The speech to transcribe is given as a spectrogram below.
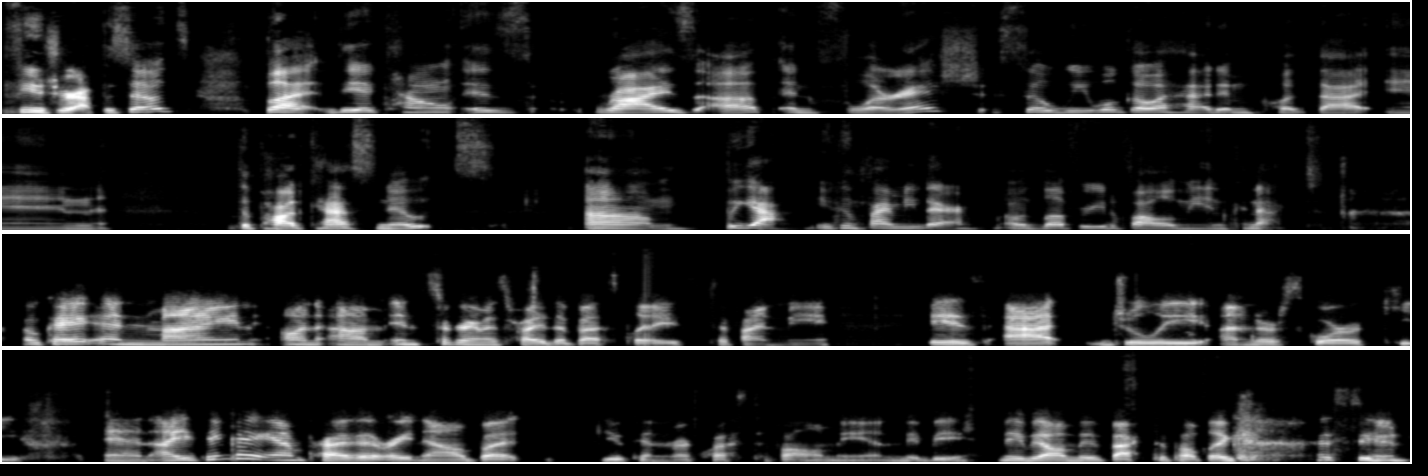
future episodes. But the account is Rise Up and Flourish. So we will go ahead and put that in the podcast notes. Um, but yeah, you can find me there. I would love for you to follow me and connect. Okay, and mine on um, Instagram is probably the best place to find me is at Julie underscore Keefe. And I think I am private right now, but you can request to follow me and maybe maybe I'll move back to public soon.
